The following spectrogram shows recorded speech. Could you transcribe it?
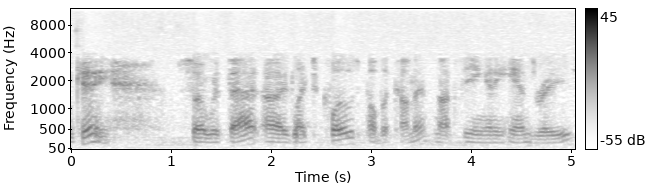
Okay, so with that, I'd like to close public comment, not seeing any hands raised.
